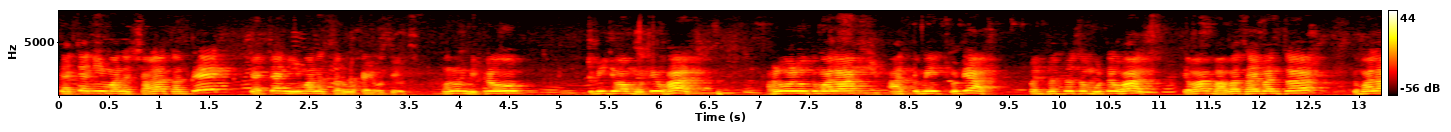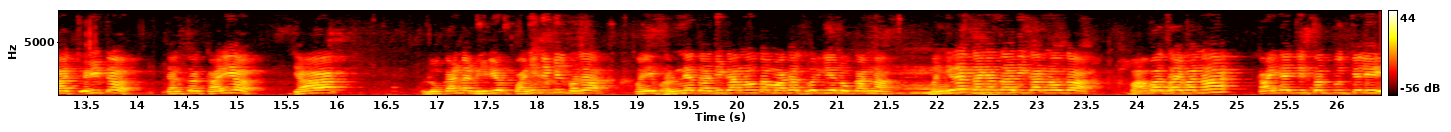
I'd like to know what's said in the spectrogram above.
त्याच्या नियमानं शाळा चालते. त्याच्या नियमानं सर्व काही होते. म्हणून मित्र हो तुम्ही जेव्हा मोठे व्हाल हळूहळू तुम्हाला आज तुम्ही छोटे आहात पण जसजसं मोठं व्हाल तेव्हा बाबासाहेबांचं तुम्हाला चरित्र त्यांचं कार्य ज्या लोकांना विहिरीवर पाणी देखील भरा म्हणजे भरण्याचा अधिकार नव्हता मागासवर्गीय लोकांना मंदिरात जाण्याचा अधिकार नव्हता. बाबासाहेबांना कायद्याची तरतूद केली.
